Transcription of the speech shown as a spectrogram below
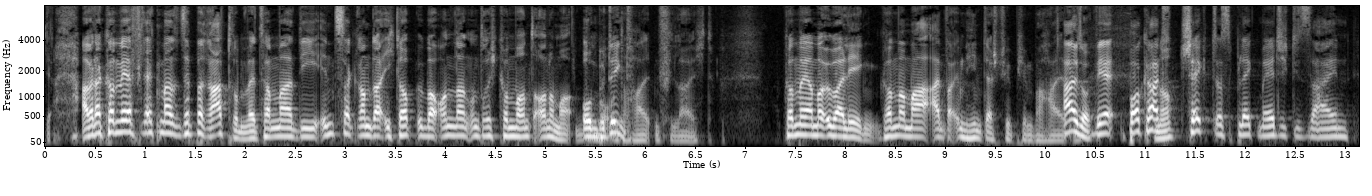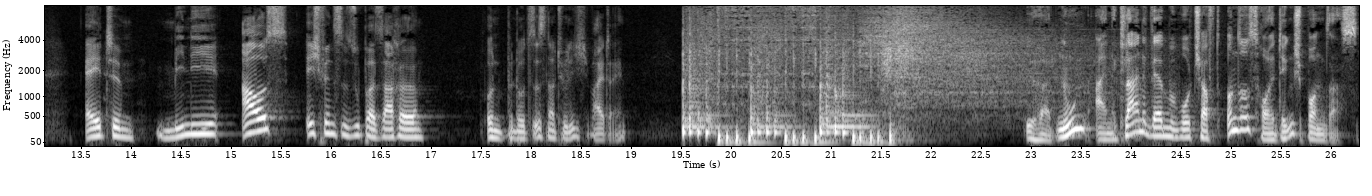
Ja. Aber da können wir ja vielleicht mal separat drum. Jetzt haben wir die Instagram da. Ich glaube, über Online-Unterricht können wir uns auch nochmal unterhalten vielleicht. Können wir ja mal überlegen. Können wir mal einfach im Hinterstübchen behalten. Also, wer Bock hat, no? checkt das Black Magic Design Atem Mini aus. Ich finde es eine super Sache und benutze es natürlich weiterhin. Ihr hört nun eine kleine Werbebotschaft unseres heutigen Sponsors.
